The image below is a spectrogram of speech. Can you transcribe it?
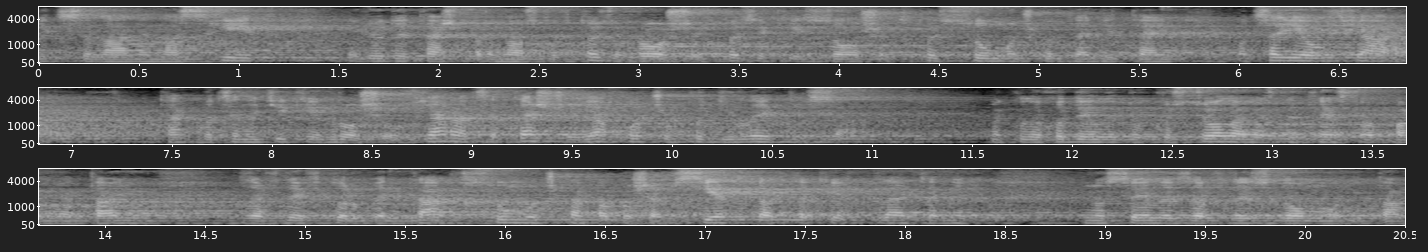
відсилали на схід, і люди теж приносили хтось гроші, хтось якийсь зошит, хтось сумочку для дітей. Оце є офяра. Так, бо це не тільки гроші. Офяра це те, що я хочу поділитися. Ми коли ходили до костьола, я з дитинства пам'ятаю, завжди в торбинках, в сумочках або ще в сітках таких плетених носили завжди з дому і там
